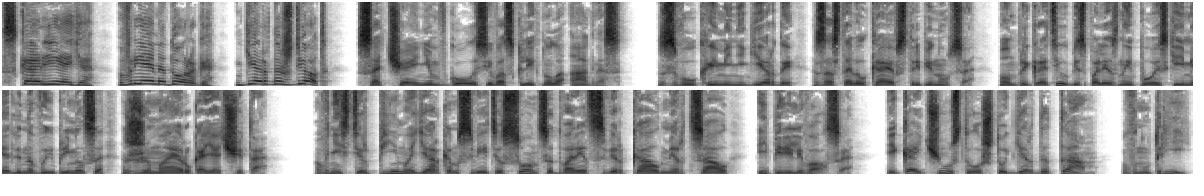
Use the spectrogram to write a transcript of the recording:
«Скорее! Время дорого! Герда ждет!» С отчаянием в голосе воскликнула Агнес. Звук имени Герды заставил Кая встрепенуться. Он прекратил бесполезные поиски и медленно выпрямился, сжимая рукоять щита. В нестерпимо ярком свете солнца дворец сверкал, мерцал и переливался. И Кай чувствовал, что Герда там, внутри,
